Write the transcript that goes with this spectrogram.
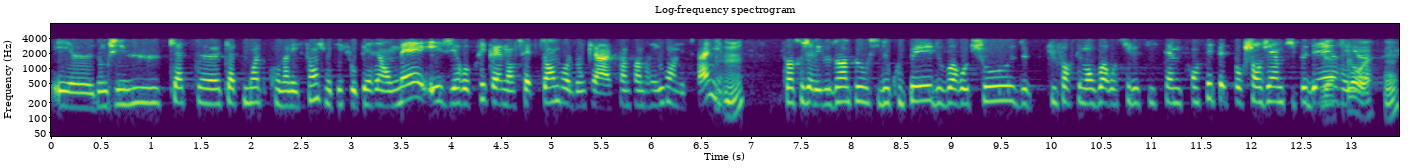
Et euh, donc j'ai eu quatre euh, quatre mois de convalescence. Je m'étais fait opérer en mai et j'ai repris quand même en septembre, donc à Saint-Andréou en Espagne. Mhm. Je pense que j'avais besoin un peu aussi de couper, de voir autre chose, de plus forcément voir aussi le système français, peut-être pour changer un petit peu d'air sûr, et, euh, ouais. Mhm.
